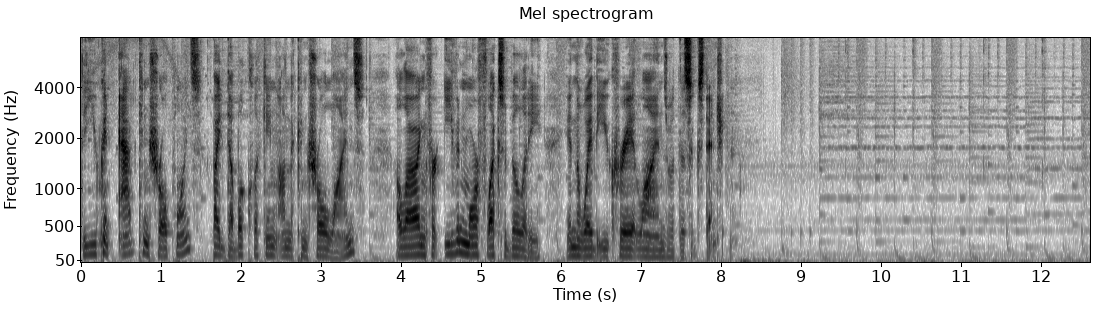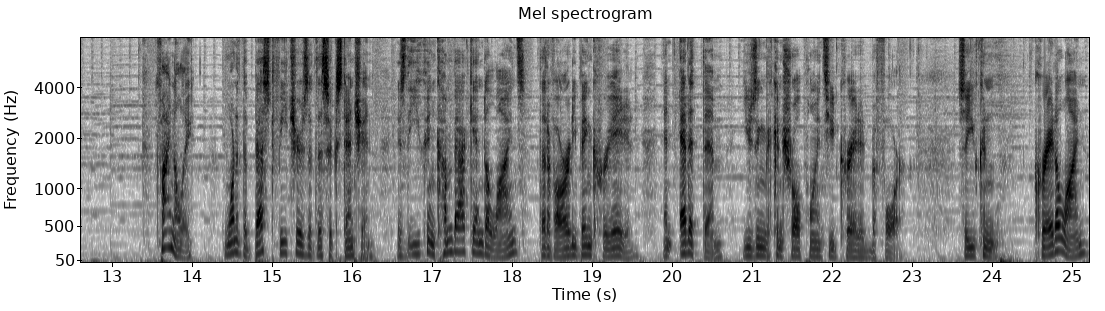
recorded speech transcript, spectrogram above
that you can add control points by double clicking on the control lines, allowing for even more flexibility in the way that you create lines with this extension. Finally, one of the best features of this extension is that you can come back into lines that have already been created and edit them using the control points you'd created before. So you can create a line,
